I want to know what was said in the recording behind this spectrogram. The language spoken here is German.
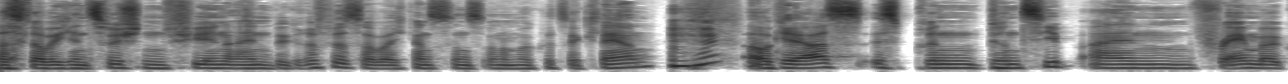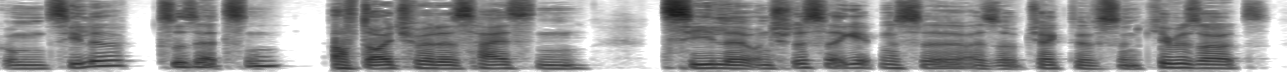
was glaube ich inzwischen vielen ein Begriff ist, aber ich kann es uns auch nochmal kurz erklären. Mhm. OKRs ist im Prinzip ein Framework, um Ziele zu setzen. Auf Deutsch würde es heißen Ziele und Schlüsselergebnisse, also Objectives und Key Results.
